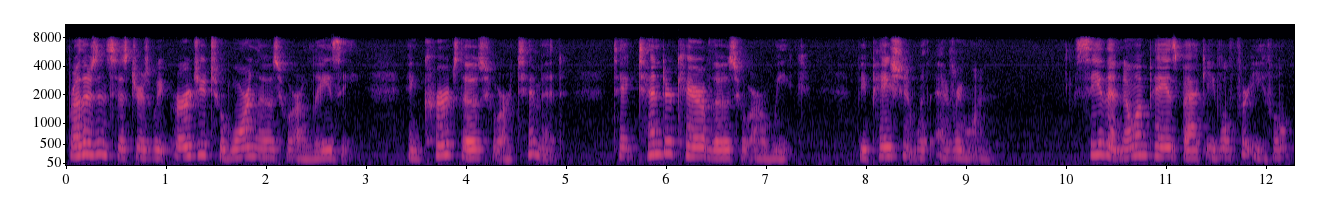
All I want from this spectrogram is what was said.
Brothers and sisters, we urge you to warn those who are lazy, encourage those who are timid, take tender care of those who are weak, be patient with everyone. See that no one pays back evil for evil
